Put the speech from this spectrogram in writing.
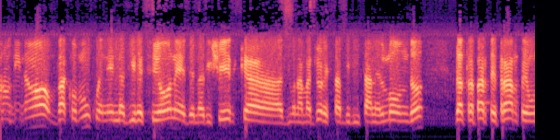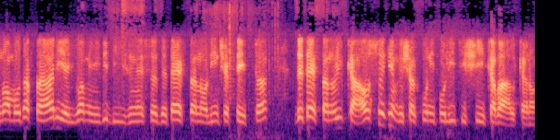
auguro di no, va comunque nella direzione della ricerca di una maggiore stabilità nel mondo. D'altra parte Trump è un uomo d'affari e gli uomini di business detestano l'incertezza, detestano il caos che invece alcuni politici cavalcano.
